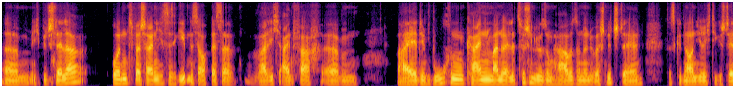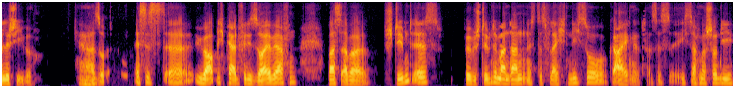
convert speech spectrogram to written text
Ähm, ich bin schneller und wahrscheinlich ist das Ergebnis auch besser, weil ich einfach ähm, bei dem Buchen keine manuelle Zwischenlösung habe, sondern über Schnittstellen das genau an die richtige Stelle schiebe. Ja, mhm. also es ist äh, überhaupt nicht Perlen für die Säule werfen. Was aber stimmt ist, für bestimmte Mandanten ist das vielleicht nicht so geeignet. Das ist, ich sag mal schon, die,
